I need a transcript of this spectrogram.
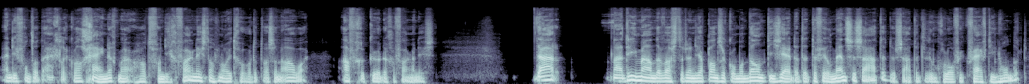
En die vond dat eigenlijk wel geinig, maar had van die gevangenis nog nooit gehoord. Het was een oude, afgekeurde gevangenis. Daar, na drie maanden, was er een Japanse commandant die zei dat er te veel mensen zaten. Er zaten er toen, geloof ik, 1500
